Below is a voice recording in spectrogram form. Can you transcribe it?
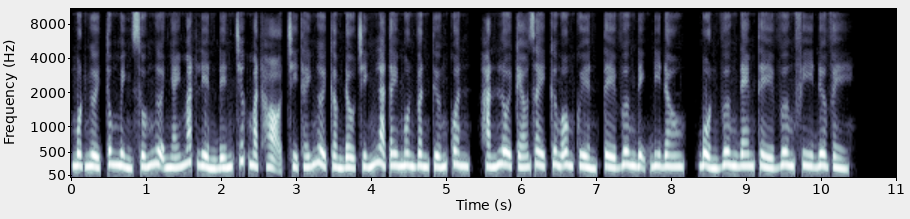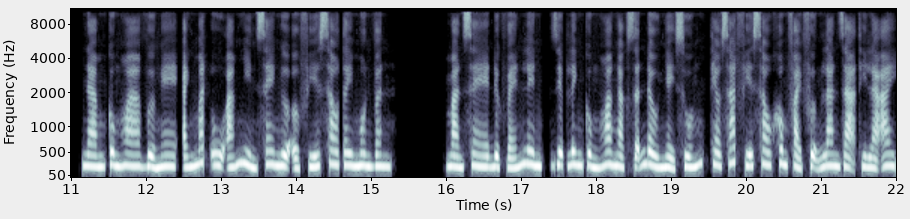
một người tung mình xuống ngựa nháy mắt liền đến trước mặt họ chỉ thấy người cầm đầu chính là Tây Môn Vân tướng quân, hắn lôi kéo dây cưng ôm quyền, tề vương định đi đâu, bổn vương đem tề vương phi đưa về. Nam Cung Hoa vừa nghe ánh mắt u ám nhìn xe ngựa ở phía sau Tây Môn Vân. Màn xe được vén lên, Diệp Linh cùng Hoa Ngạc dẫn đầu nhảy xuống, theo sát phía sau không phải Phượng Lan dạ thì là ai,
